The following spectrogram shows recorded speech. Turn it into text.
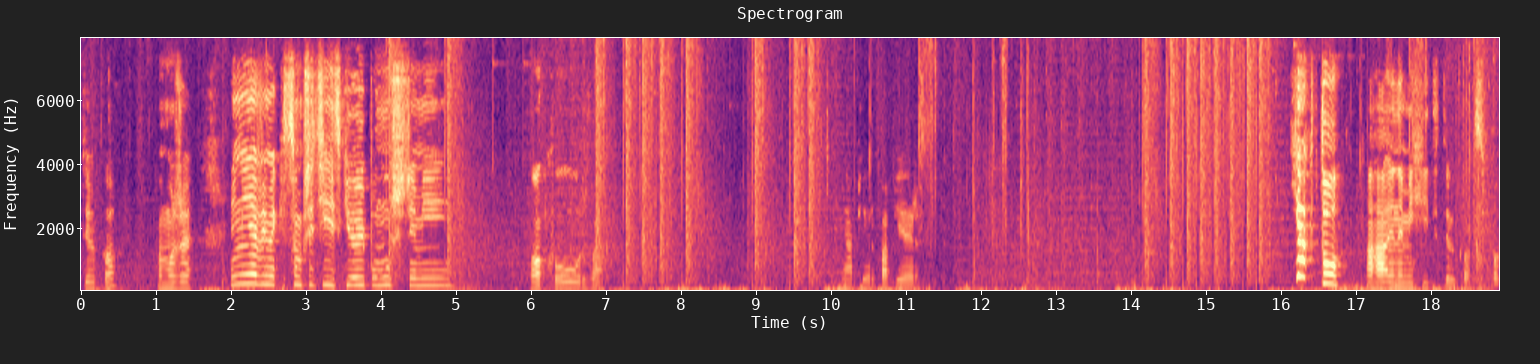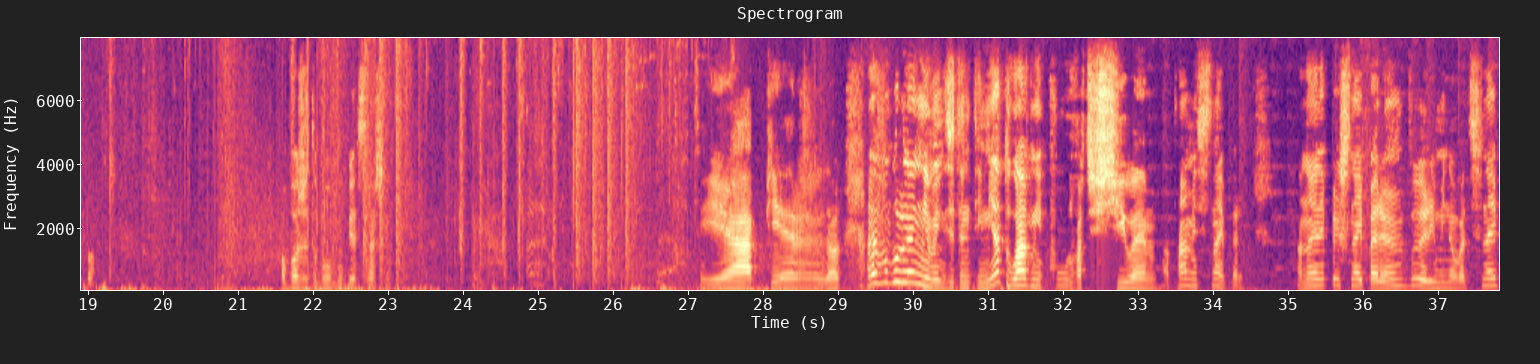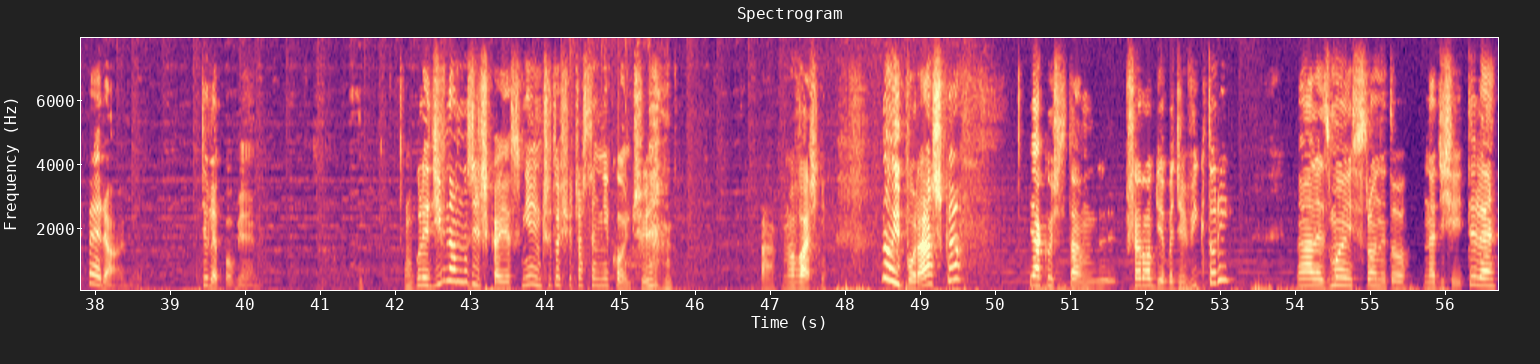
Tylko. A może... Nie wiem jakie są przyciski, ej pomóżcie mi. O kurwa. Ja pier papier. Jak to? Aha, enemy hit tylko, spoko. O Boże, to było głupie strasznie. Ja pierdol. Ale w ogóle nie gdzie ten team. Ja tu ładnie kurwa czyściłem, a tam jest snajper. A najlepiej snajperem wyeliminować snajpera. Tyle powiem. W ogóle dziwna muzyczka jest. Nie wiem czy to się czasem nie kończy. A, no właśnie. No i porażka. Jakoś tam y, przerobię będzie Victory. No ale z mojej strony to na dzisiaj tyle.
